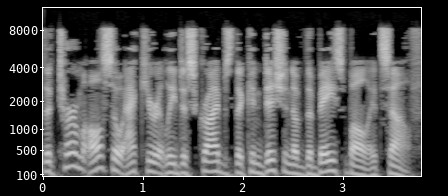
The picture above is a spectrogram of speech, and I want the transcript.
The term also accurately describes the condition of the baseball itself.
